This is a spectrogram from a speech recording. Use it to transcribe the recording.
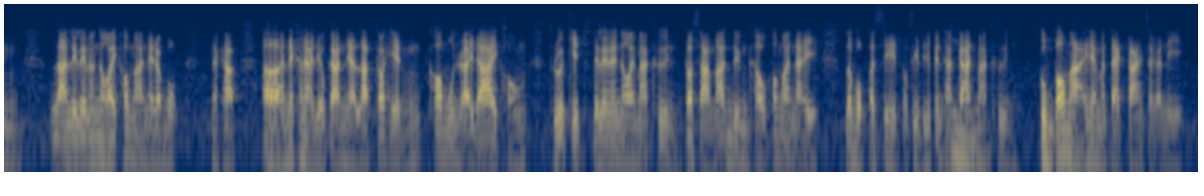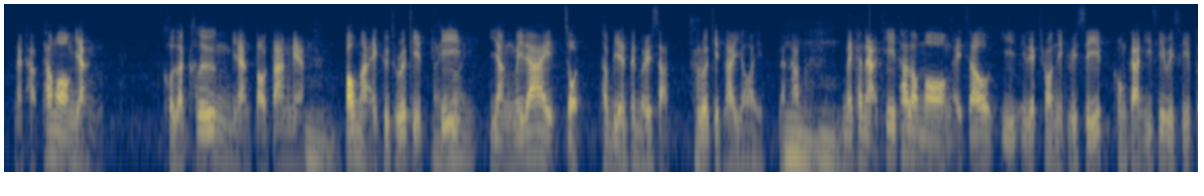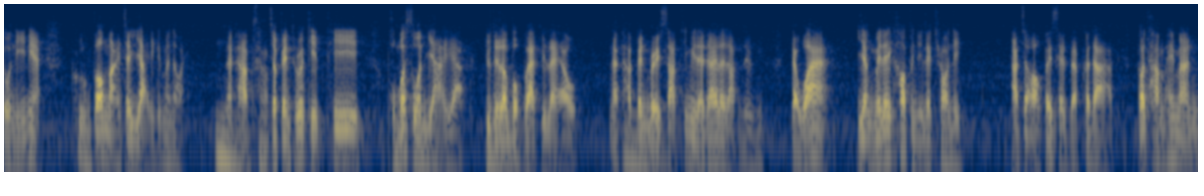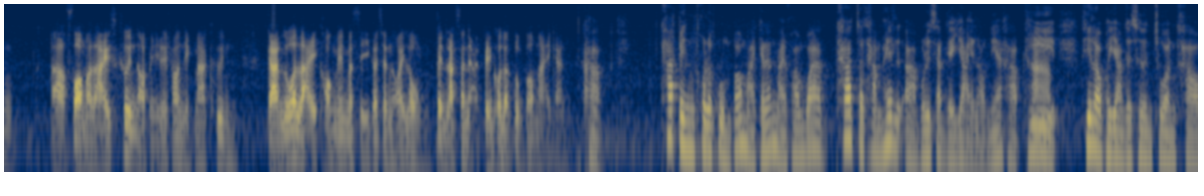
ร้านเล็กๆน้อยๆเข้ามาในระบบนะครับเอ่อในขณะเดียวกันเนี่ยรัฐก็เห็นข้อมูลรายได้ของธุรกิจเล็กๆน้อยๆมากขึ้น ก็สามารถดึงเขาเข้ามาในระบบภาษีภาษีที่เป็นทางการอืมมากขึ้น กลุ่มเป้าหมายเนี่ยมันแตกต่างจากอันนี้นะครับถ้ามองอย่างคนละครึ่งอย่างเป๋าตังค์เนี่ยอืมเป้าหมายคือธุรกิจที่รายย่อยยังไม่ได้จดทะเบียนเป็นบริษัทครับ ธุรกิจรายย่อยนะครับอืมอืมในขณะที่ถ้าเรามองไอ้เจ้า e- electronic receipt โครงการ easy receipt ตัวนี้เนี่ยกลุ่มเป้าหมายจะใหญ่ขึ้นมาหน่อยอืมนะครับครับ จะเป็นธุรกิจที่ผมว่าส่วนใหญ่อะอยู่ในระบบแวดอยู่แล้วนะครับอืมเป็นบริษัทที่มีรายได้ระดับหนึ่ง แต่ว่ายังไม่ได้เข้าเป็นอิเล็กทรอนิกส์ อาจจะออกไปเสร็จแบบกระดาษ ก็ทำให้มันอ่า formalize ขึ้นออกเป็นอิเล็กทรอนิกส์มากขึ้น การรั่วไหลของเงินภาษีก็จะน้อยลง เป็นลักษณะเป็นคนละกลุ่มเป้าหมายกัน ครับครับ ถ้าเป็นคนละกลุ่มเป้าหมายกันนั้นหมายความว่าถ้าจะทำให้อ่าบริษัทใหญ่ ๆ เหล่านี้ครับที่ที่เราพยายามจะเชิญชวนเขา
